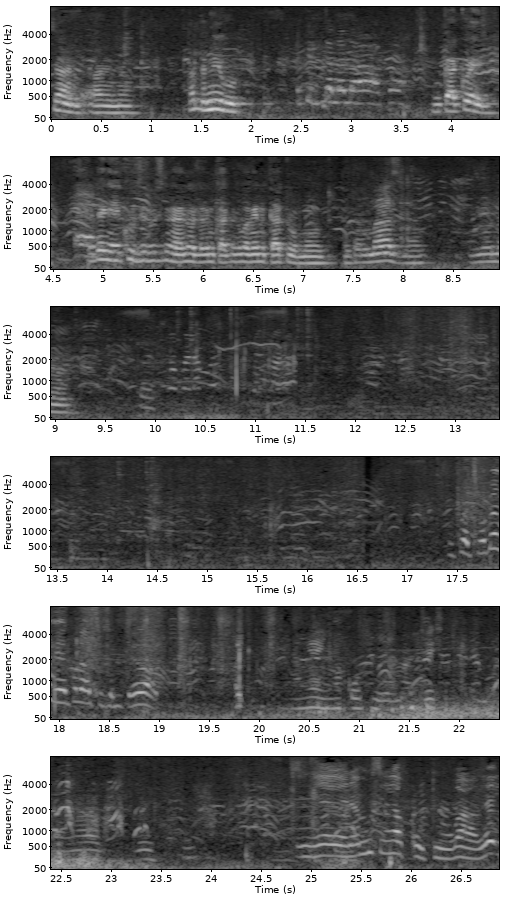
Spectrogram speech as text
sandi ayino kambe miku mgaqweni into engiyikhuzile ukuthi ninganodlala emgaqweni kuba ngenigadi womuntu ngikumazi ma ona ngeke namsinyagoduka hey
